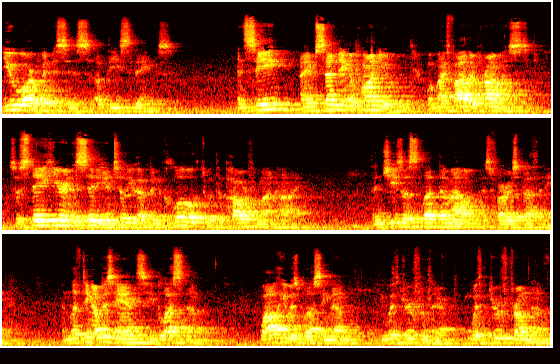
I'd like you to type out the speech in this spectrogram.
You are witnesses of these things. And see, I am sending upon you what my Father promised. So stay here in the city until you have been clothed with the power from on high. Then Jesus led them out as far as Bethany. And lifting up his hands, he blessed them. While he was blessing them, he withdrew from there, withdrew from them,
